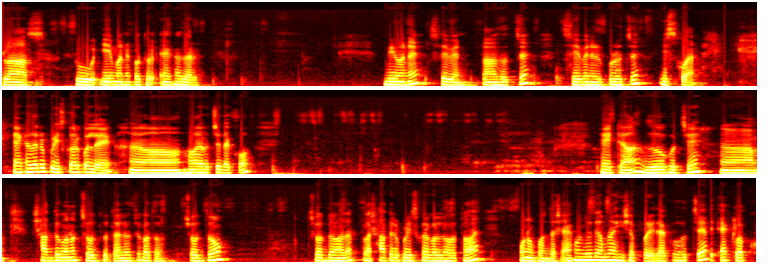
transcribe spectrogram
plus two A মানে কত? এক হাজার। বি মানে সেভেন প্লাস হচ্ছে সেভেনের উপর হচ্ছে স্কোয়ার এক হাজারের উপর স্কোয়ার করলে হয় হচ্ছে দেখো এটা যোগ হচ্ছে সাত দুগুণ চোদ্দ, তাহলে হচ্ছে কত? চোদ্দ চোদ্দ হাজার প্লাস সাতের উপর স্কোয়ার করলে কত হয়? উনপঞ্চাশ এখন যদি আমরা হিসাব করি, দেখো হচ্ছে এক লক্ষ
